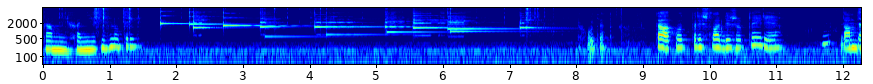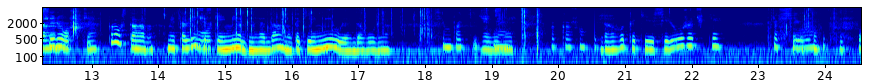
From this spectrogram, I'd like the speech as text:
Там механизм внутри. Ходят. Так, вот пришла бижутерия. Там Да. сережки. Просто металлические, медные, да, но такие милые довольно. Симпатичные. Вот. Покажу. Да, вот такие сережечки Красивые. в,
